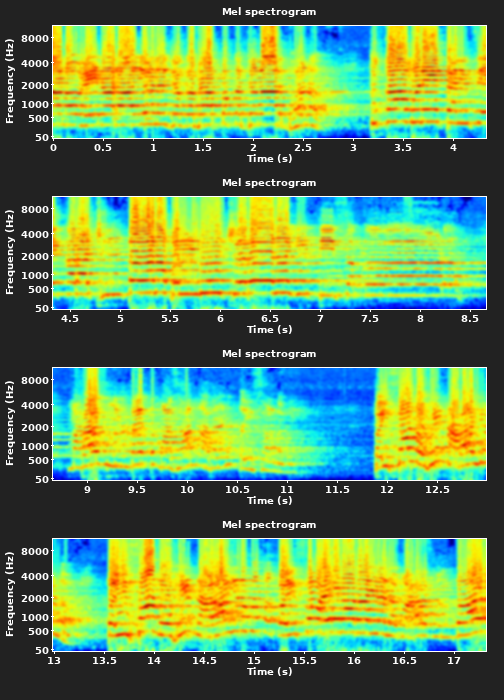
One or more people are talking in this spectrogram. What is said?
नव हे नारायण जगव्यापक जनार्धन तुका म्हणे त्यांचे करा चिंतन बंधू चरण येती सकळ. महाराज म्हणतायत माझा नारायण तैसा नव्हे. पैसा नव्हे नारायण? पैसा नव्हे नारायण? मग पैसा आहे नारायण. महाराज म्हणतात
